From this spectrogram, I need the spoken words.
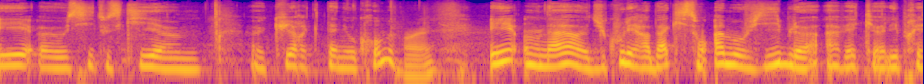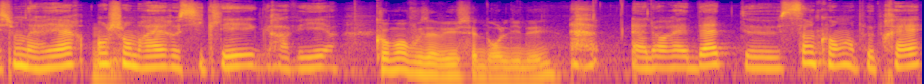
et euh, aussi tout ce qui est cuir tanné au chrome. Et on a du coup les rabats qui sont amovibles avec les pressions derrière en mhm. chambre à air recyclée, gravée. Comment vous avez eu cette drôle d'idée? Alors, elle date de 5 ans à peu près.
